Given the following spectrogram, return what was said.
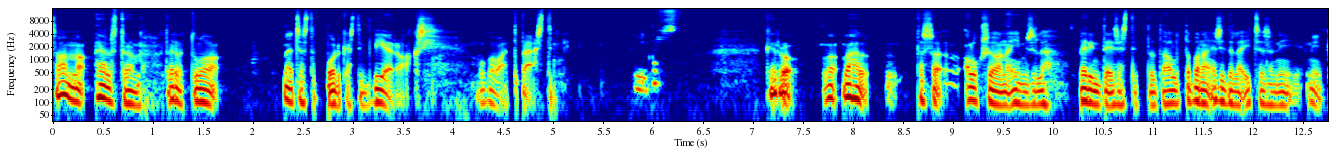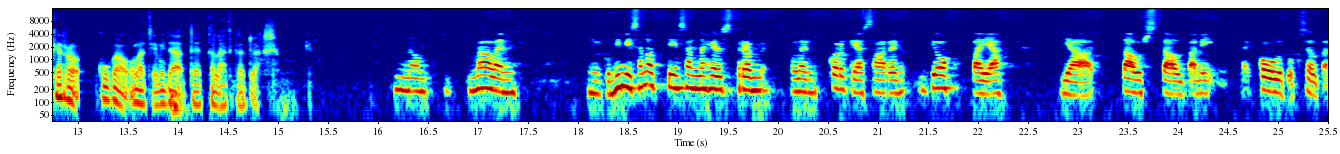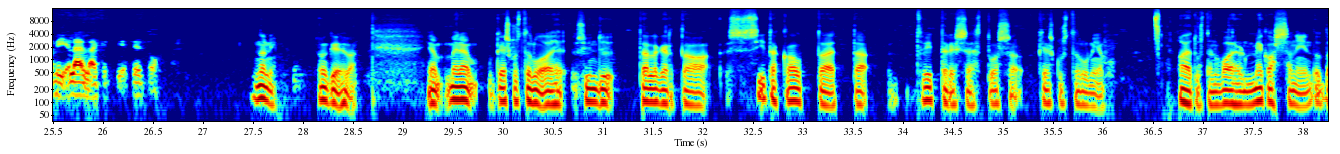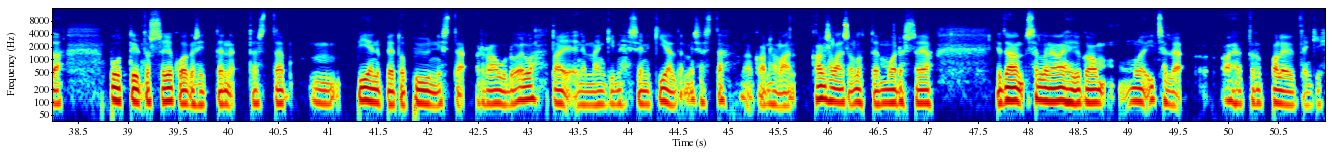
Sanna Hellström, tervetuloa Metsästä podcastin vieraaksi. Mukavaa, että pääsit. Kiitos. Kerro vähän tässä aluksi aina ihmisillä perinteisesti tota, ollut tapana esitellä itsensä, niin, niin kerro kuka olet ja mitä teet tällä hetkellä työksi? No, mä olen, niin kuin nimi sanottiin, Sanna Hellström, olen Korkeasaaren johtaja ja taustaltani tai koulutukseltani eläinlääketieteen tohtori. No niin, oikein hyvä. Ja meidän keskusteluaihe syntyi tällä kertaa sitä kautta, että Twitterissä tuossa keskustelun ja ajatusten vaihdon mekassa, niin tota, puhuttiin tuossa joku aika sitten tästä mm, pienpetopyynnistä raudoilla, tai enemmänkin sen kieltämisestä kansalain, kansalaisaloitteen muodossa. Ja, ja tämä on sellainen aihe, joka on mulle itselle aiheuttanut paljon jotenkin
